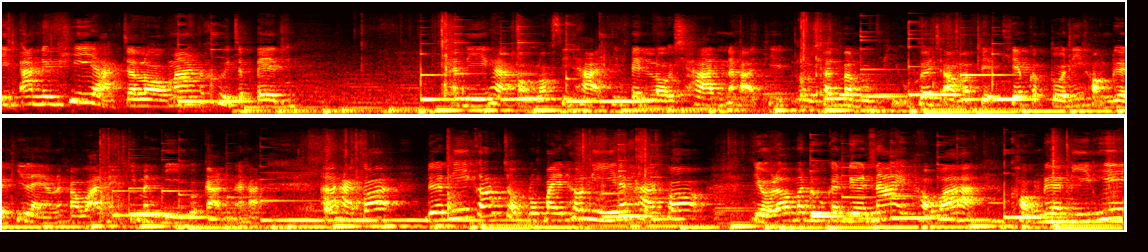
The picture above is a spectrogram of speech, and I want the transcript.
อีกอันนึงที่อยากจะลองมากก็คือจะเป็น อันนี้ค่ะของล็อกซิทานที่เป็นโลชั่นนะคะ ที่โลชั่นบำรุงผิวเพื่อจะเอามาเปรียบเทียบกับตัวนี้ของเดือนที่แล้วนะคะ ว่าอันไหนที่มันดีกว่ากันนะคะเอาละค่ะก็เดือนนี้ก็จบลงไปเท่านี้นะคะ ก็เดี๋ยวเรามาดูกันเดือนหน้าค่ะว่าของเดือนนี้ที่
